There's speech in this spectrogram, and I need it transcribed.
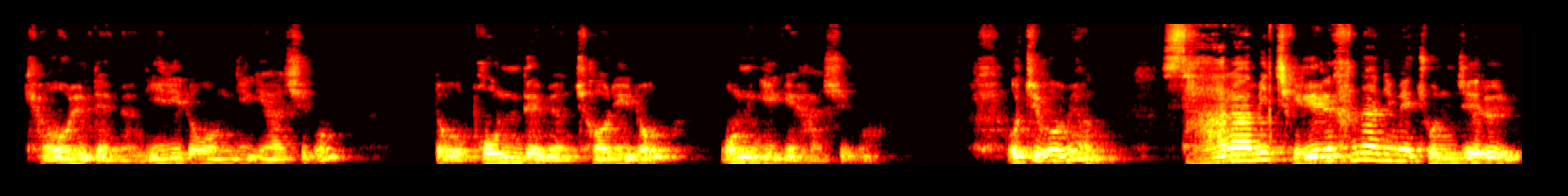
겨울 되면 이리로 옮기게 하시고 또 봄 되면 저리로 옮기게 하시고 어찌 보면 사람이 제일 하나님의 존재를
